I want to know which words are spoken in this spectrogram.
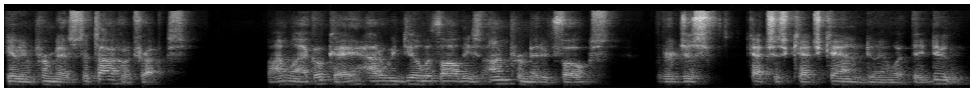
giving permits to taco trucks. I'm like, okay, how do we deal with all these unpermitted folks that are just catch as catch can doing what they do?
